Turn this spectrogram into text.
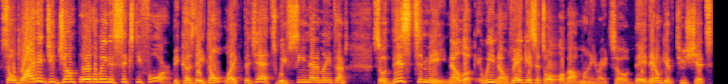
So why did you jump all the way to 64? Because they don't like the Jets. We've seen that a million times. So this to me, now look, we know Vegas, it's all about money, right? So they, they don't give two shits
